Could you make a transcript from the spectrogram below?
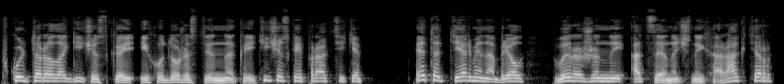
в культурологической и художественно-критической практике этот термин обрел выраженный оценочный характер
